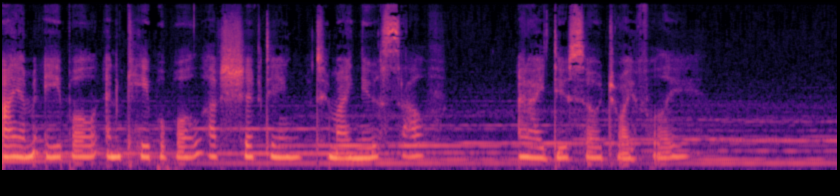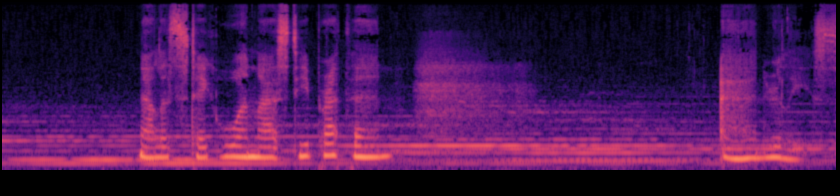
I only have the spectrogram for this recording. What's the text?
I am able and capable of shifting to my new self, and I do so joyfully. Now let's take one last deep breath in and release.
